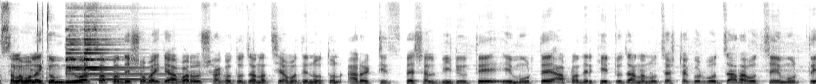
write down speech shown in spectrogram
আসসালামু আলাইকুম ভিউয়ার্স, আপনাদের সবাইকে আবারও স্বাগত জানাচ্ছি আমাদের নতুন আরও একটি স্পেশাল ভিডিওতে। এই মুহূর্তে আপনাদেরকে একটু জানানোর চেষ্টা করব, যারা হচ্ছে এই মুহূর্তে,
